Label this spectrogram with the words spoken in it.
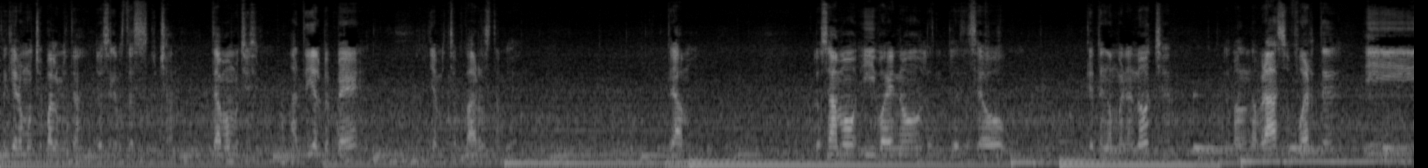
Te quiero mucho, Palomita. Yo sé que me estás escuchando. Te amo muchísimo. A ti, al bebé y a mis chaparros también. Te amo. Los amo y bueno, les, les deseo que tengan buena noche. Les mando un abrazo fuerte y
